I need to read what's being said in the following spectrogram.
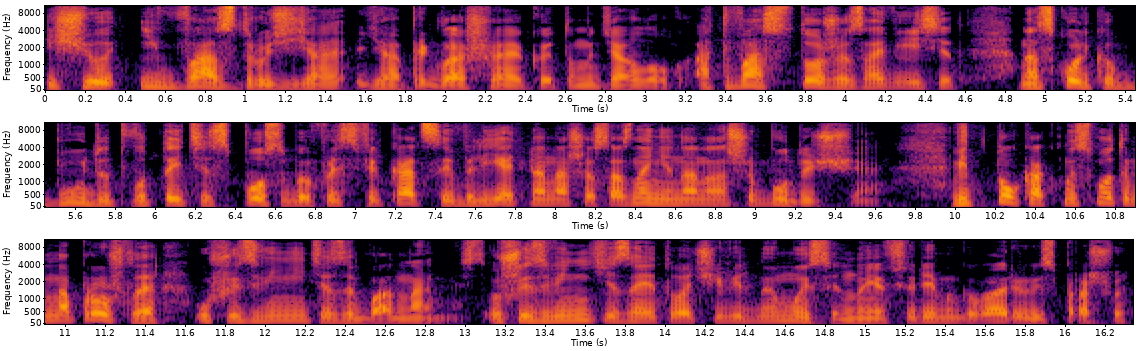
еще и вас, друзья, я приглашаю к этому диалогу. От вас тоже зависит, насколько будут вот эти способы фальсификации влиять на наше сознание, на наше будущее. Ведь то, как мы смотрим на прошлое, уж извините за банальность, уж извините за эту очевидную мысль, но я все время говорю и спрашиваю,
